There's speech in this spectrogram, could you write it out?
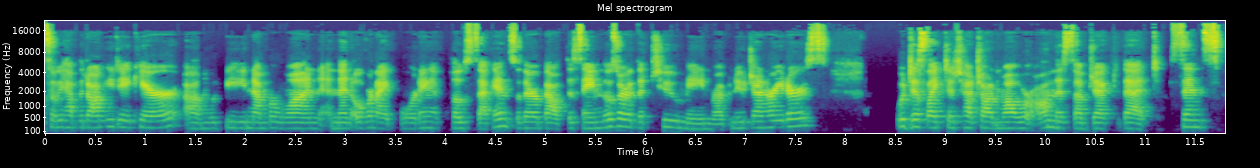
So we have the doggy daycare um, would be number one, and then overnight boarding a close second. So they're about the same. Those are the two main revenue generators. Would just like to touch on while we're on this subject that since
